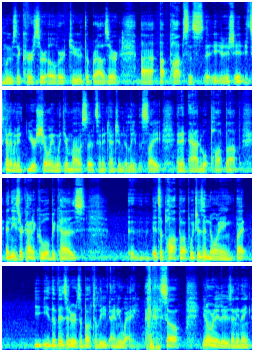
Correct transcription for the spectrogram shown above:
moves the cursor over to the browser, uh, up pops this. It's kind of an you're showing with your mouse that it's an intention to leave the site, and an ad will pop up. And these are kind of cool because it's a pop up, which is annoying, but you, the visitor is about to leave anyway. so you don't really lose anything.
